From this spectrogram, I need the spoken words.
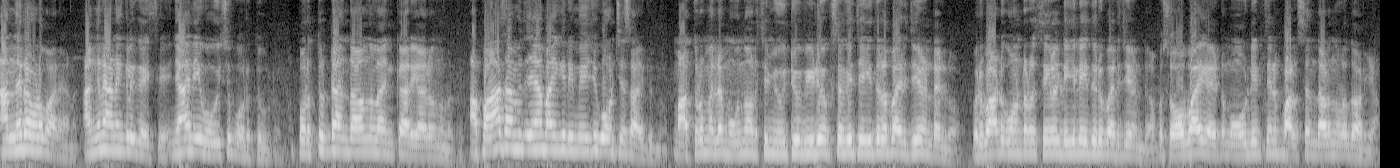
അന്നേരം അവിടെ പറയാണ് അങ്ങനെയാണെങ്കിൽ കഴിച്ച് ഞാൻ ഈ വോയിസ് പുറത്തു വിടും. പുറത്തുവിട്ടാ എന്താണെന്നുള്ളത് എനിക്ക് അറിയാലോ എന്നുള്ളത്. അപ്പൊ ആ സമയത്ത് ഞാൻ ഭയങ്കര ഇമേജ് കോൺഷ്യസ് ആയിരുന്നു. മാത്രമല്ല മൂന്ന് വർഷം യൂട്യൂബ് വീഡിയോസ് ഒക്കെ ചെയ്തുള്ള പരിചയം ഉണ്ടല്ലോ. ഒരുപാട് കോൺട്രവേഴ്സികൾ ഡീൽ ചെയ്തൊരു പരിചയമുണ്ട് അപ്പൊ സ്വാഭാവികമായിട്ടും ഓഡിയൻസിന് പൾസ് എന്താണെന്നുള്ളത് അറിയാം.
